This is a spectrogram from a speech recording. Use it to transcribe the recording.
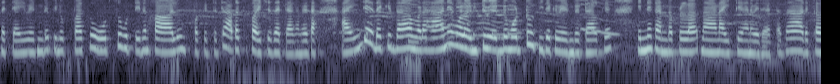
സെറ്റായി വരുന്നുണ്ട്. പിന്നെ ഉപ്പാക്ക് ഓട്സ് കുട്ടീനും പാലും ഉപ്പൊക്കെ ഇട്ടിട്ട് അതൊക്കെ കുഴച്ച് സെറ്റാക്കണം കേട്ടോ. അതിന്റെ ഇടയ്ക്ക് ഇതാ നമ്മുടെ ഹാനി മോളെ എണിട്ട് വരുന്നുണ്ട് മൊട്ട് കുത്തിയിട്ടൊക്കെ വരുന്നുണ്ട് കേട്ടോ ആൾക്ക്. എന്നെ കണ്ടപ്പോഴുള്ള നാണായിട്ട് അങ്ങനെ വരിക കേട്ടോ. അതാ അടുക്കള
